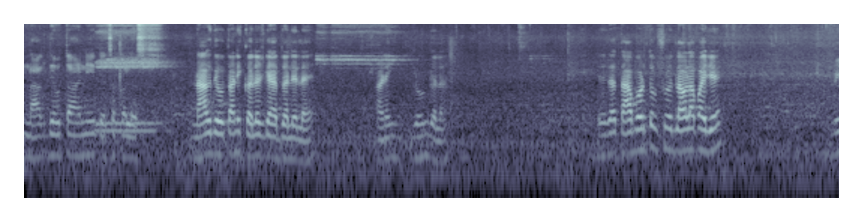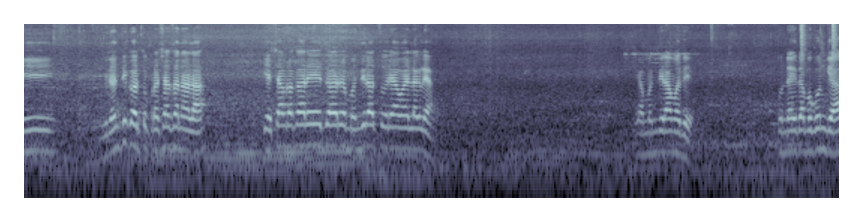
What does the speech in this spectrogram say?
नागदेवता आणि त्याचा कलश. नागदेवता आणि कलश गायब झालेला आहे. आणि घेऊन गेला. त्याचा ताबडतोब शोध लावला पाहिजे. मी विनंती करतो प्रशासनाला की अशा प्रकारे जर मंदिरात चोऱ्या व्हायला लागल्या या मंदिरामध्ये पुन्हा एकदा बघून घ्या.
